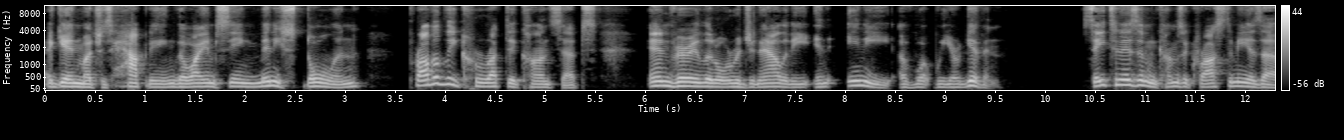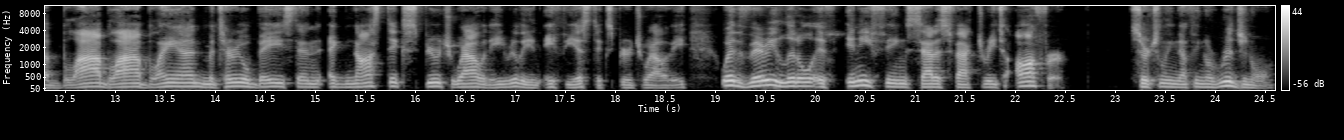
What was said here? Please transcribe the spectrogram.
Again, much is happening, though I am seeing many stolen, probably corrupted concepts and very little originality in any of what we are given. Satanism comes across to me as a blah, blah, bland, material based, and agnostic spirituality, really an atheistic spirituality, with very little, if anything, satisfactory to offer. Certainly nothing original,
